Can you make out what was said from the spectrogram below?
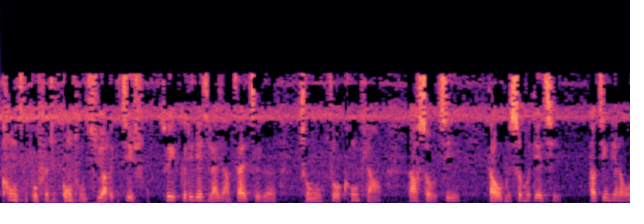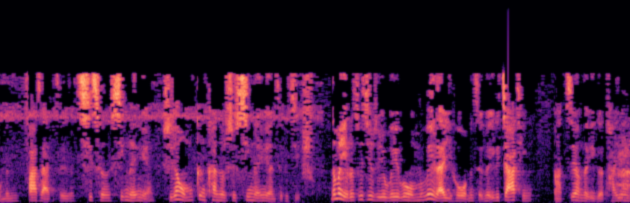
控制部分共同需要的一个技术。所以格力电器来讲，在这个从做空调到手机，到我们的生活电器，到今天呢，我们发展这个汽车新能源，实际上我们更看重的是新能源这个技术。那么有了这个技术，又为为我们未来以后我们整个一个家庭啊这样的一个它用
